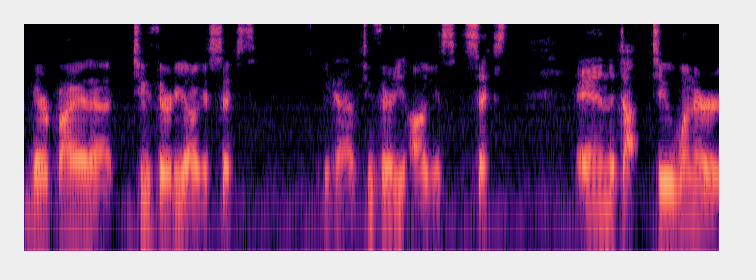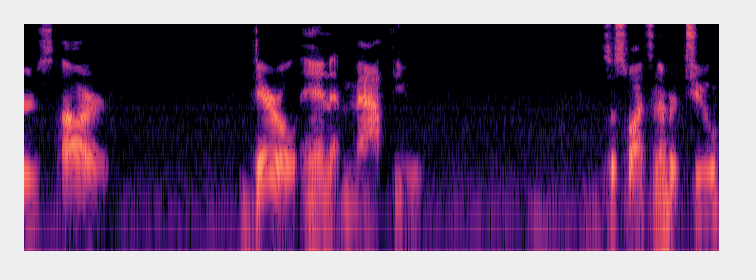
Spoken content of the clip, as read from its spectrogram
Verify it at 2.30 August 6th. We have 2.30 August 6th. And the top two winners are Daryl and Matthew. So spots number two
